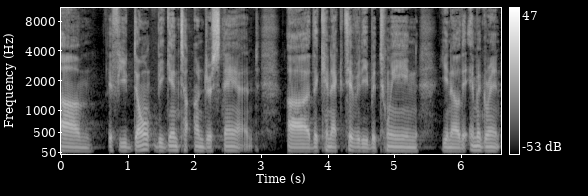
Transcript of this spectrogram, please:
Um, if you don't begin to understand uh, the connectivity between you know the immigrant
